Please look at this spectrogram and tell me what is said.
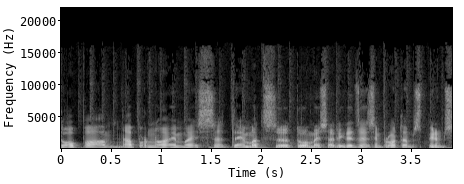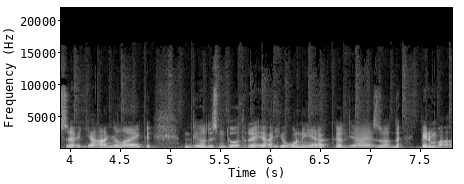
topā aprunājamais temats, to mēs arī redzēsim, protams, pirms Jāņa laika, 22. jūnijā, kad jāizvada pirmā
